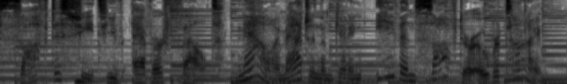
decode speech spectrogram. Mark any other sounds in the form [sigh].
سافٹس new imagine دم کیون softer over time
